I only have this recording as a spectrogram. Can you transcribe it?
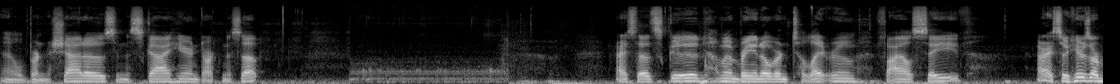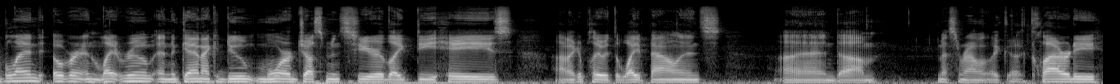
and we'll burn the shadows in the sky here and darken this up. Alright, so that's good. I'm going to bring it over into Lightroom, File, Save. Alright, so here's our blend over in Lightroom, and again, I can do more adjustments here, like dehaze. Um, I can play with the white balance, and um, mess around with like a clarity.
